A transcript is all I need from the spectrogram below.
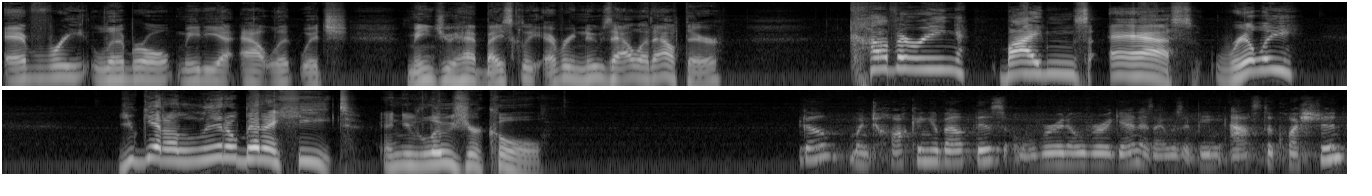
every liberal media outlet, which means you have basically every news outlet out there, covering Biden's ass. Really? You get a little bit of heat and you lose your cool. Go when talking about this over and over again, as I was being asked a question,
